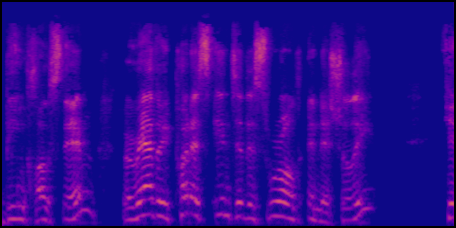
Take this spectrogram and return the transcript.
being close to him, but rather he put us into this world initially. So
